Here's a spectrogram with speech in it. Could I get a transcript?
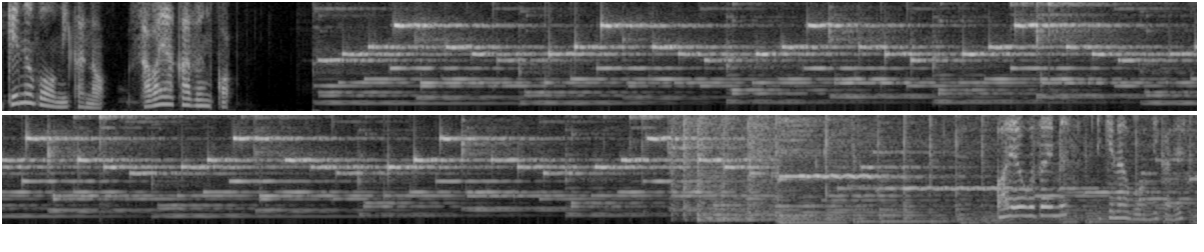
池坊美香の爽やか文庫。おはようございます。池坊美香です。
